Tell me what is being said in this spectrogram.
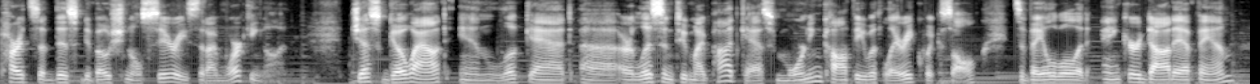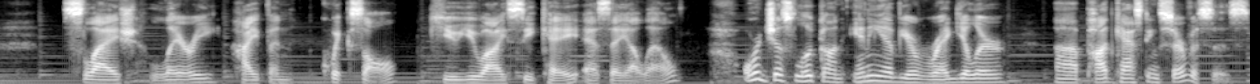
parts of this devotional series that I'm working on, just go out and look at uh, or listen to my podcast, Morning Coffee with Larry Quicksall. It's available at anchor.fm slash Larry hyphen Quicksall, Q U I C K S A L L, or just look on any of your regular uh, podcasting services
